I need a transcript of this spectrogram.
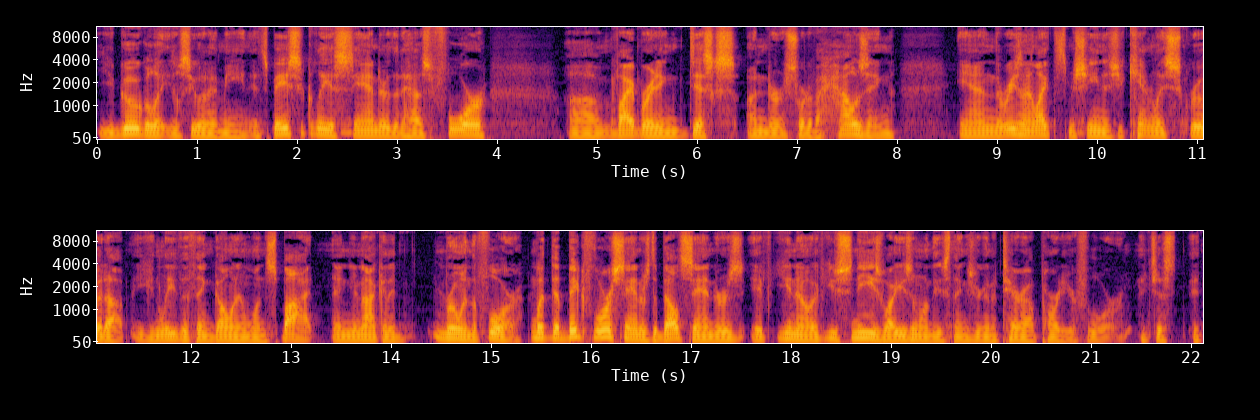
You Google it, you'll see what I mean. It's basically a sander that has four uh, vibrating discs under sort of a housing. And the reason I like this machine is you can't really screw it up. You can leave the thing going in one spot and you're not going to ruin the floor. With the big floor sanders, the belt sanders, if you know, if you sneeze while using one of these things, you're going to tear out part of your floor. It just it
